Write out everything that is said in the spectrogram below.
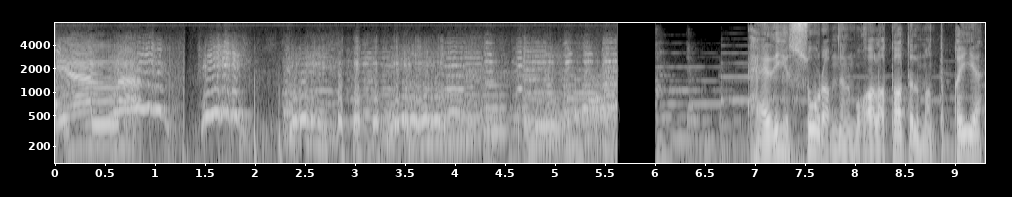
يلا. هذه الصورة من المغالطات المنطقية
